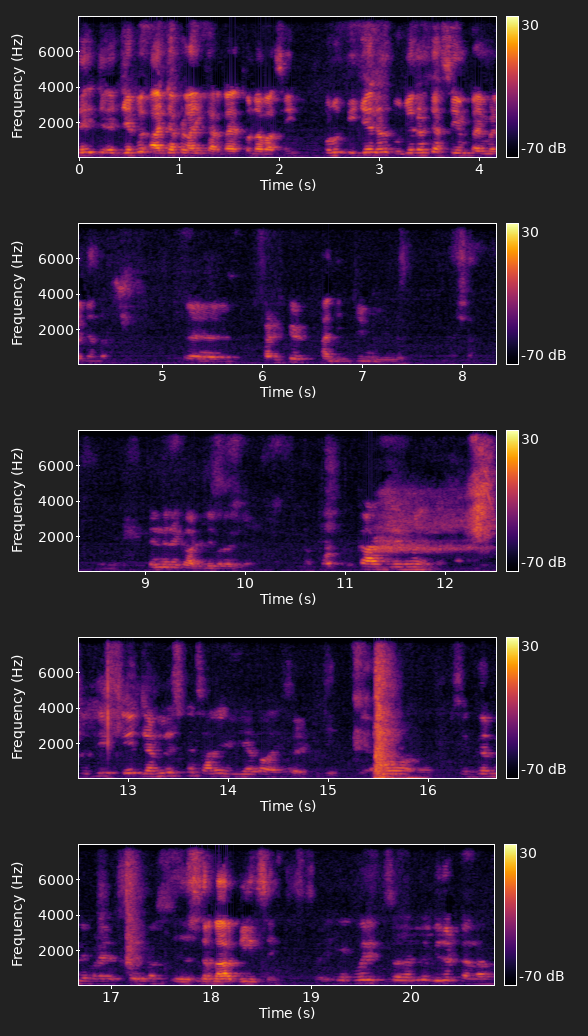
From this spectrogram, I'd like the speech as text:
ਤੇ ਜੇ- ਕੋਈ ਅੱਜ ਅਪਲਾਈ ਕਰਦਾ ਇੱਥੋਂ ਦਾ ਵਾਸੀ ਉਹਨੂੰ ਤੀਜੇ ਦਿਨ ਦੂਜੇ ਦਿਨ ਜਾਂ ਸੇਮ ਟਾਈਮ ਮਿਲ ਜਾਂਦਾ? ਸਰਟੀਫਿਕੇਟ ਹਾਂਜੀ। ਜੀ ਮਿਲ ਜੂਗਾ ਤਿੰਨ ਦਿਨੇ ਕਾਰਡ ਡਿਲੀਵਰ ਹੋਏਗਾ ਕਾਰਡ ਦੇ ਬਣਾਏ ਤੁਸੀਂ ਇਹ ਜਰਨਲਿਸਟ ਨੇ ਸਾਰੇ ਇੰਡੀਆ ਤੋਂ ਆਏ ਹੋਏ ਜੀ ਉਹ ਸਿੰਗਰ ਨੇ ਬੜੇ ਫੇਮਸ ਸਰਦਾਰ ਵੀਰ ਸਿੰਘ ਇੱਕ ਵਾਰੀ ਸਰ ਨੇ ਵਿਜ਼ਿਟ ਕਰਨਾ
